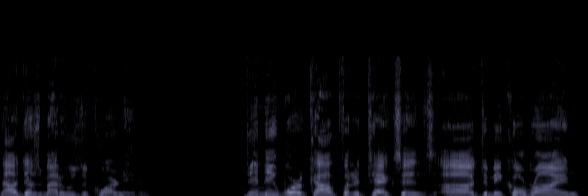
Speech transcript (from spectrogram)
Now it doesn't matter who's the coordinator. Didn't he work out for the Texans? Uh, DeMeco Ryan,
